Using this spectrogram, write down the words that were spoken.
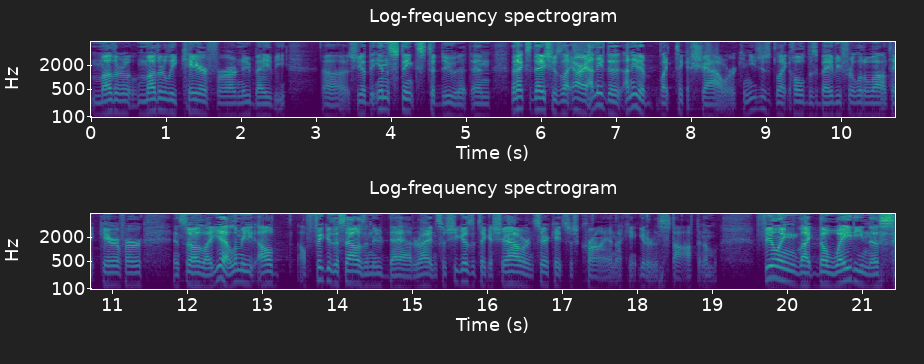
mother motherly care for our new baby. Uh, she had the instincts to do it, and the next day she was like, "All right, I need to, I need to like take a shower. Can you just like hold this baby for a little while and take care of her?" And so I was like, "Yeah, let me. I'll I'll figure this out as a new dad, right? And so she goes to take a shower, and Sarah Kate's just crying. I can't get her to stop, and I'm feeling like the weightiness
